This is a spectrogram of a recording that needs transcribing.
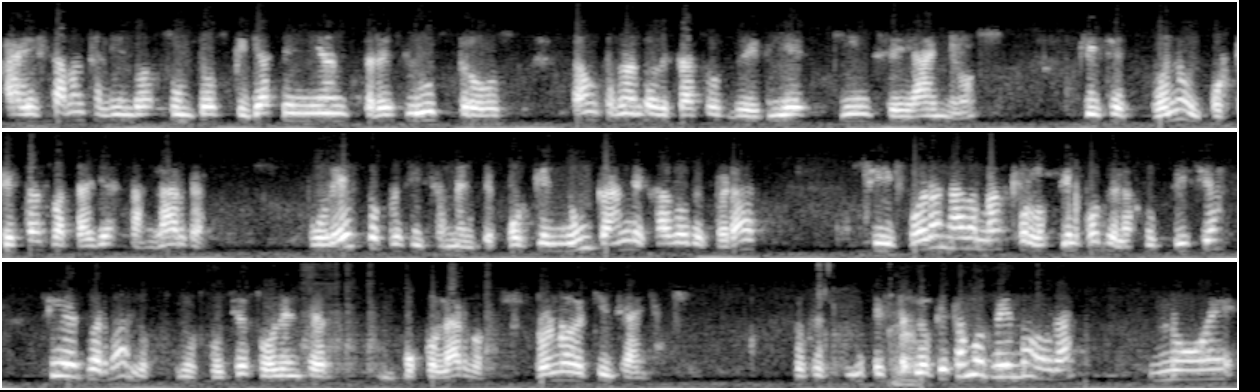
ahí estaban saliendo asuntos que ya tenían tres lustros, estamos hablando de casos de 10, 15 años, que dices, bueno, ¿y por qué estas batallas tan largas? Por esto precisamente, porque nunca han dejado de operar. Si fuera nada más por los tiempos de la justicia, sí es verdad, los, los juicios suelen ser un poco largos, pero no de 15 años. Entonces, lo que estamos viendo ahora no es,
